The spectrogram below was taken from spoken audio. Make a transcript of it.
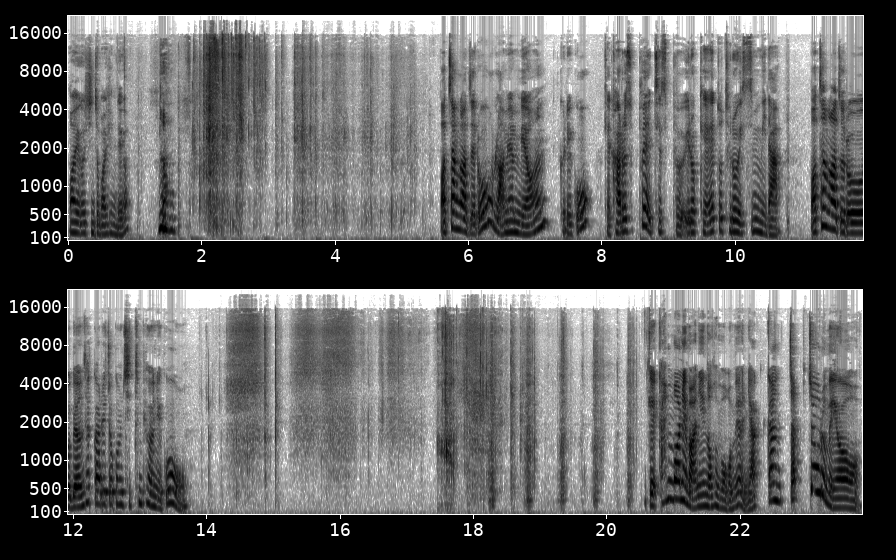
와, 이거 진짜 맛있는데요? 마찬가지로 라면면, 그리고 이렇게 가루 스프, 액체 스프 이렇게 또 들어 있습니다. 마찬가지로 면 색깔이 조금 짙은 편이고 이렇게 한 번에 많이 넣어서 먹으면 약간 짭조름해요.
